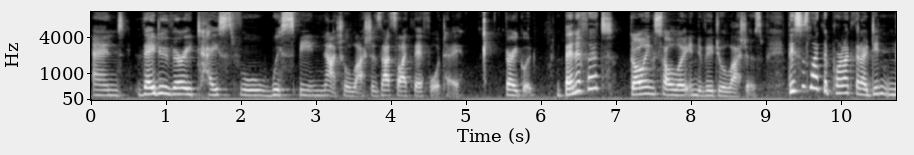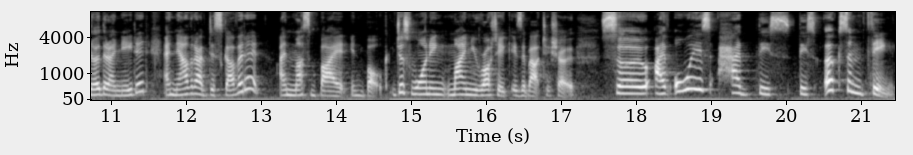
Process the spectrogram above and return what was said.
and they do very tasteful, wispy, natural lashes. That's like their forte. Very good. Benefit? Going solo individual lashes. This is like the product that I didn't know that I needed, and now that I've discovered it, I must buy it in bulk. Just warning, my neurotic is about to show. So I've always had this, this irksome thing,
